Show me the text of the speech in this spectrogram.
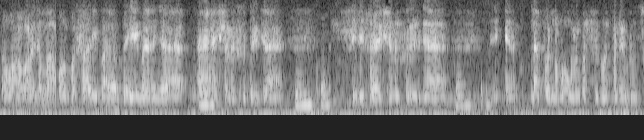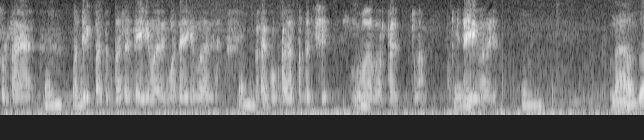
வண- வணக்கம்மா ரொம்ப சாரிம்மா தைரியமா இருங்க நான் ஆக்ஷன் எடுக்க சொல்லியிருக்கேன். ஆக்ஷன் எடுக்க சொல்லியிருக்கேன். என்ன பண்ணணுமோ உங்களுக்கு ஃபர்ஸ்ட் பண்ணி விட சொல்றேன். சரிங்க சார். மந்திரி பார்த்து பாரு தைரியமா இருக்குமா தைரியமா இருக்கு நான் கூப்பிடாத வந்துருச்சு ஒரு பேசலாம் தைரியமா இருக்கு சரிங்க சார். நான் அந்த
